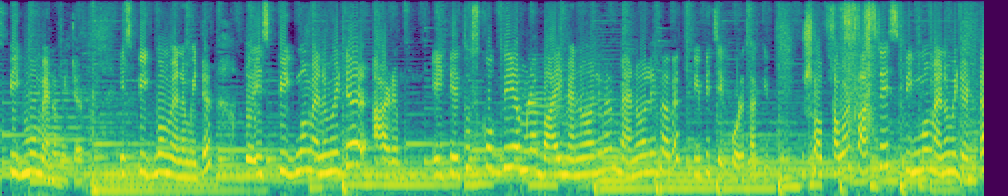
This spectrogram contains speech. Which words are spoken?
স্পিগমো ম্যানোমিটার স্পিগমো ম্যানোমিটার তো এই স্পিগমো ম্যানোমিটার আর এই টেথোস্কোপ দিয়ে আমরা বাই ম্যানুয়ালি বা ম্যানুয়ালি ভাবে পিপি চেক করে থাকি। সব, সবার ফার্স্টে স্পিগমো ম্যানোমিটারটা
